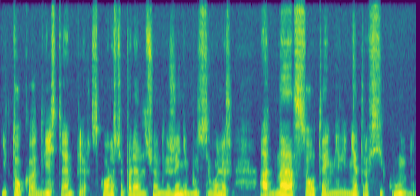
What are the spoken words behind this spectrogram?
и тока 200 ампер скорость упорядоченного движения будет всего лишь 1 сотая миллиметра в секунду.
